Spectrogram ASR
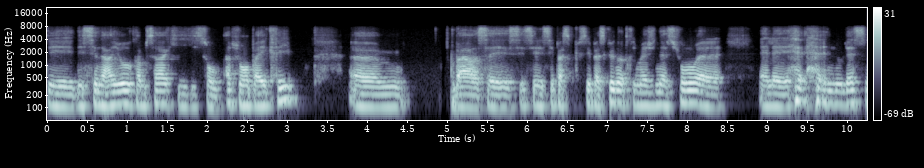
des, des, scénarios comme ça qui sont absolument pas écrits euh, bah, c'est parce, que, parce que notre imagination, elle, est, elle nous laisse,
